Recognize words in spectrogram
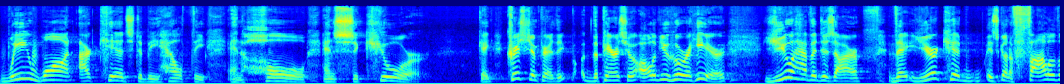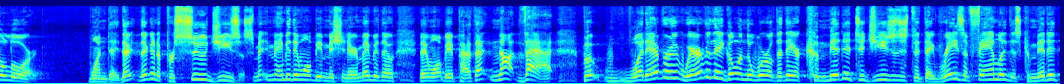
We want our kids to be healthy and whole and secure. Okay, Christian parents, the, the parents who, all of you who are here, you have a desire that your kid is going to follow the Lord one day. They're, they're going to pursue Jesus. Maybe they won't be a missionary. Maybe they, they won't be a pastor. That, not that, but whatever, wherever they go in the world, that they are committed to Jesus, that they raise a family that's committed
